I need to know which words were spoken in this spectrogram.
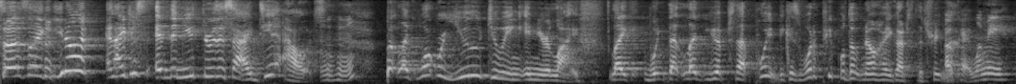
So I was like, you know what? And I just, and then you threw this idea out. Mm-hmm. But like, what were you doing in your life? Like, when, that led you up to that point? Because what if people don't know how you got to the treatment? Okay, let me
